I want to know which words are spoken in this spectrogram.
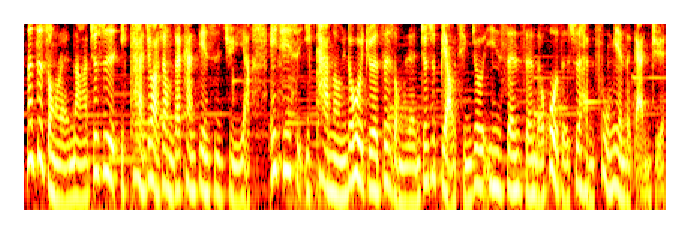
那这种人呢，就是一看就好像我们在看电视剧一样。诶，其实一看哦，你都会觉得这种人就是表情就阴森森的，或者是很负面的感觉，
